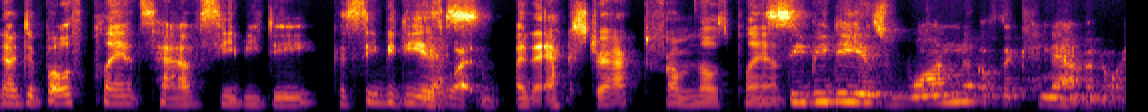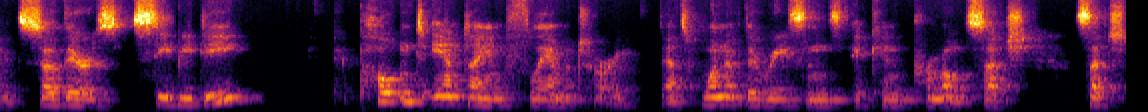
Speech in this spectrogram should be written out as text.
Now, do both plants have CBD? Because CBD is yes. what an extract from those plants. CBD is one of the cannabinoids. So there's CBD, potent anti-inflammatory. That's one of the reasons it can promote such such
